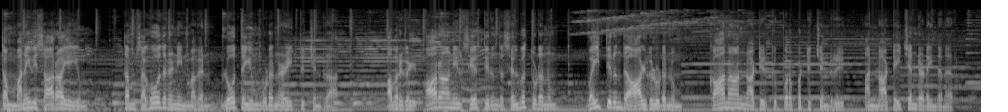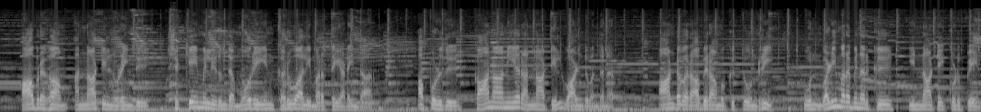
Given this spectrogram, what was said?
தம் மனைவி சாராயையும் தம் சகோதரனின் மகன் லோத்தையும் உடனழைத்துச் சென்றார். அவர்கள் ஆரானில் சேர்த்திருந்த செல்வத்துடனும் வைத்திருந்த ஆள்களுடனும் கானான் நாட்டிற்கு புறப்பட்டுச் சென்று அந்நாட்டை சென்றடைந்தனர். ஆபிரகாம் அந்நாட்டில் நுழைந்து ஷெக்கேமில் இருந்த மோரேயின் கருவாலி மரத்தை அடைந்தார். அப்பொழுது கானானியர் அந்நாட்டில் வாழ்ந்து வந்தனர். ஆண்டவர் ஆபிராமுக்கு தோன்றி உன் வழிமரபினருக்கு இந்நாட்டை கொடுப்பேன்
